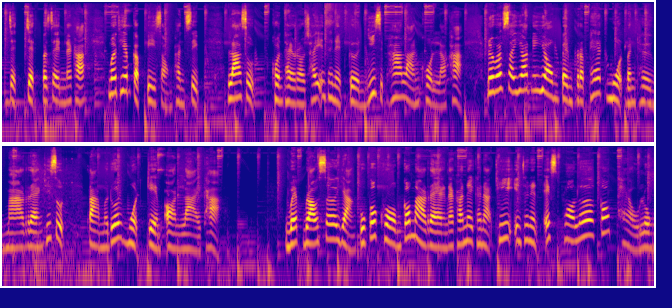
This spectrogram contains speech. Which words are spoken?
26.77%นะคะ เมื่อเทียบกับปี 2010 ล่าสุดคนไทยเราใช้อินเทอร์เน็ตเกิน 25 ล้านคนแล้วค่ะ โดยเว็บไซต์ยอดนิยมเป็นประเภทหมวดบันเทิงมาแรงที่สุด ตามมาด้วยหมวดเกมออนไลน์ค่ะ เว็บเบราว์เซอร์อย่าง Google Chrome ก็มาแรงนะคะ ในขณะที่ Internet Explorer ก็แผ่วลง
